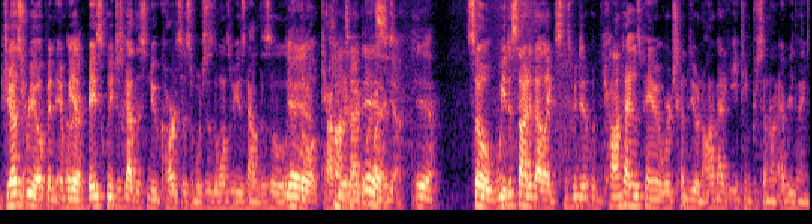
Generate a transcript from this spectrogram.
just yeah. reopened, and we Okay. had basically just got this new card system, which is the ones we use now. This little Yeah, yeah. little calculator. Yeah. cards. cards. Yeah. Yeah. So we decided that like since we did it with contactless payment, we're just gonna do an automatic eighteen percent on everything,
